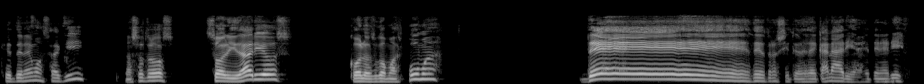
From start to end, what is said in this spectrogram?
que tenemos aquí. Nosotros solidarios con los gomas Puma de, otro sitio, desde Canarias, de Tenerife.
